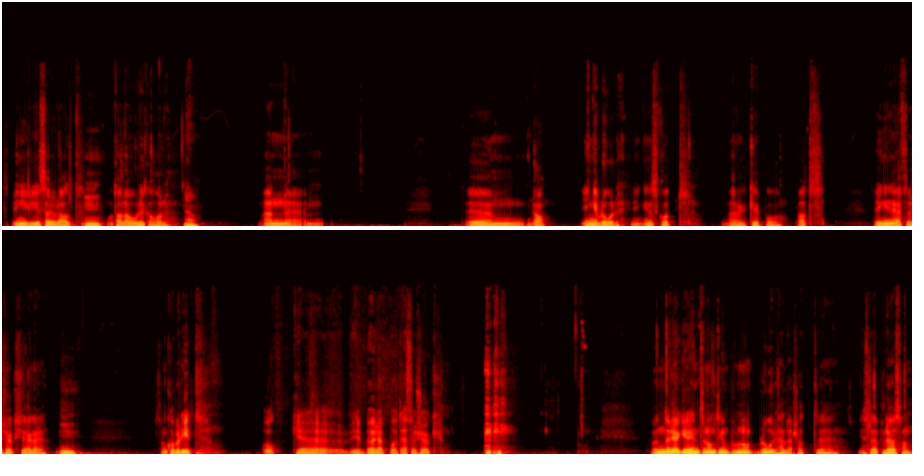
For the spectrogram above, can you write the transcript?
springer grisar överallt Mm. åt alla olika håll. Ja. Men ehm, ja, inget blod, ingen skottmärke på plats. Ringer en eftersöksjägare Mm. som kommer dit och eh, vi börjar på ett eftersök. Hunden reagerar inte någonting på blod heller så att eh, vi släpper lös han.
